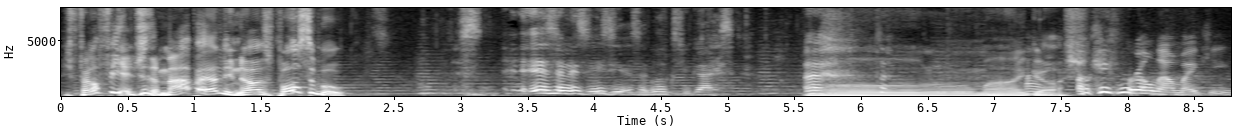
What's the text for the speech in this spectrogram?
He fell off the edge of the map. I didn't even know it was possible. isn't as easy as it looks, you guys. Oh my um, gosh. Okay, for real now, Mikey.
